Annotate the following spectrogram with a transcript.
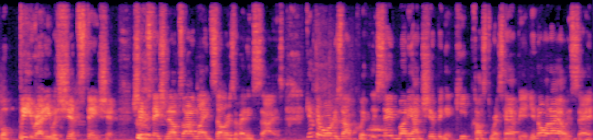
Well, be ready with ShipStation. ShipStation helps online sellers of any size get their orders out quickly, save money on shipping, and keep customers happy. And you know what I always say?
